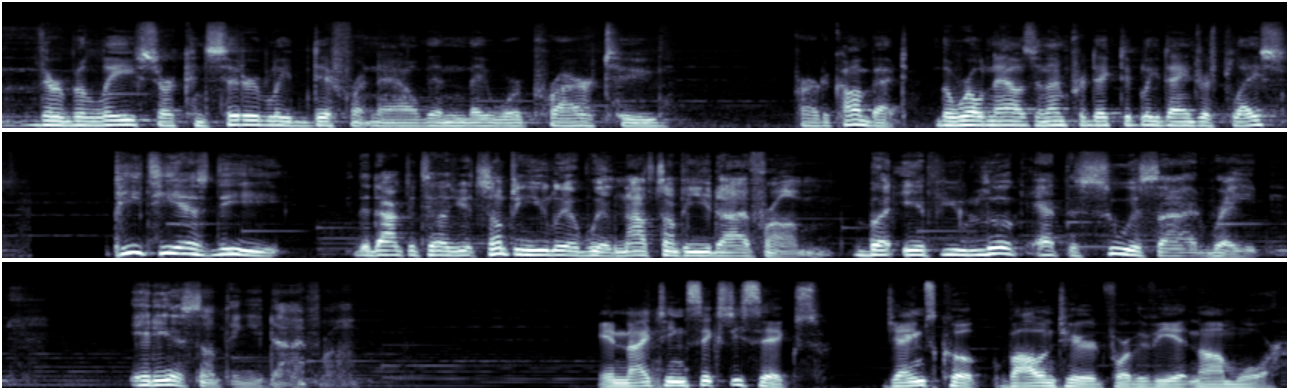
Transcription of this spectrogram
their beliefs are considerably different now than they were prior to prior to combat. The world now is an unpredictably dangerous place. PTSD, the doctor tells you it's something you live with, not something you die from. But if you look at the suicide rate, it is something you die from. In 1966, James Cook volunteered for the Vietnam War.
